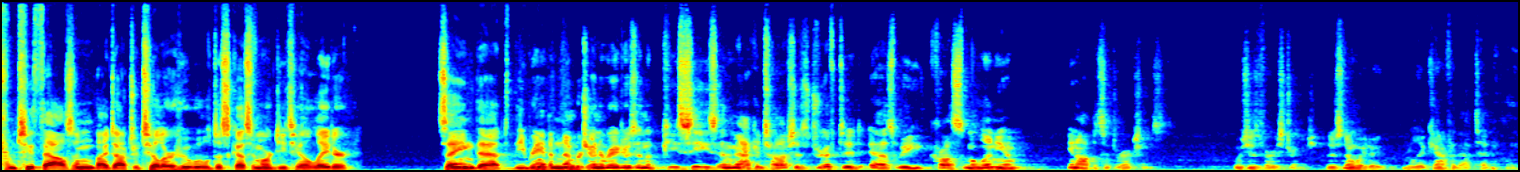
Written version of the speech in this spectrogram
from 2000 by Dr. Tiller, who we'll discuss in more detail later, saying that the random number generators in the PCs and the Macintoshes drifted as we crossed the millennium in opposite directions, which is very strange. There's no way to really account for that technically.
